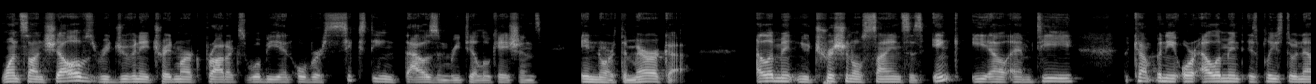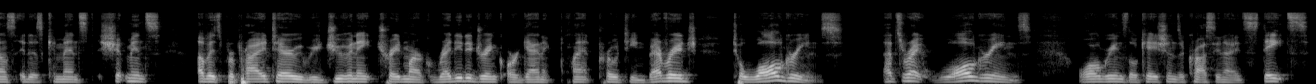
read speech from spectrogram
Once on shelves, Rejuvenate trademark products will be in over 16,000 retail locations in North America. Element Nutritional Sciences Inc., ELMT, the company or Element is pleased to announce it has commenced shipments of its proprietary Rejuvenate trademark ready to drink organic plant protein beverage to Walgreens. That's right, Walgreens. Walgreens locations across the United States.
